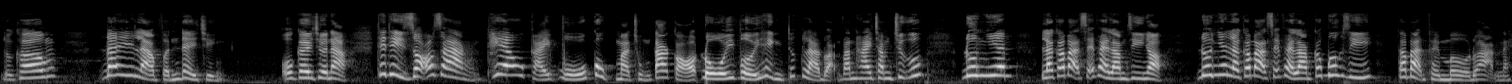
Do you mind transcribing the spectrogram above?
Được không? Đây là vấn đề chính Ok chưa nào? Thế thì rõ ràng theo cái bố cục mà chúng ta có đối với hình thức là đoạn văn 200 chữ, Đương nhiên là các bạn sẽ phải làm gì nhỉ? Đương nhiên là các bạn sẽ phải làm các bước gì? Các bạn phải mở đoạn này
